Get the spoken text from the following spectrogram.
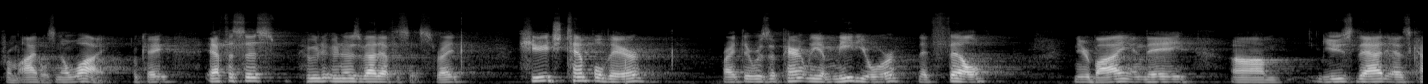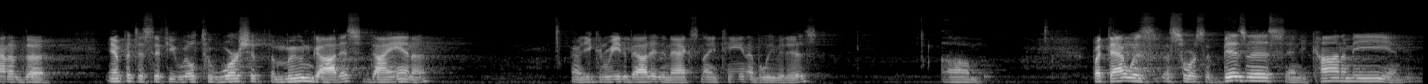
from idols. Now, why? Okay, Ephesus, who, who knows about Ephesus, right? Huge temple there, right? There was apparently a meteor that fell nearby, and they um, used that as kind of the impetus, if you will, to worship the moon goddess, Diana. Uh, you can read about it in Acts 19, I believe it is. Um, But that was a source of business and economy and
